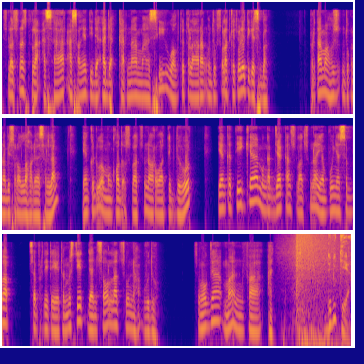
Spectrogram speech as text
sholat sunnah setelah asar asalnya tidak ada karena masih waktu terlarang untuk sholat kecuali tiga sebab. Pertama khusus untuk Nabi Shallallahu Alaihi Wasallam. Yang kedua mengkodok sholat sunnah rawatib duhur. Yang ketiga mengerjakan sholat sunnah yang punya sebab seperti tahiyatul masjid dan sholat sunnah wudhu. Semoga manfaat. Demikian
